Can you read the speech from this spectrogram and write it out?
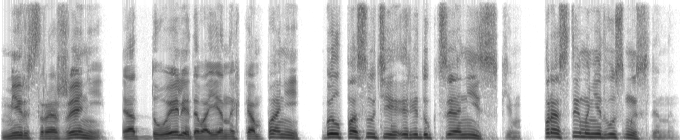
Мир сражений, от дуэли до военных кампаний, был по сути редукционистским, простым и недвусмысленным.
